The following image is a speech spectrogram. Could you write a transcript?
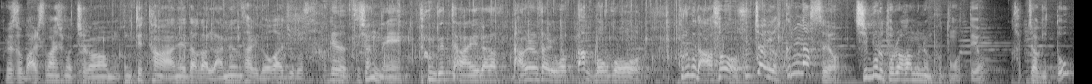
그래서 말씀하신 것처럼 동태탕 안에다가 라면 사리 넣어가지고 싹 해서 드셨네. 동태탕 안에다가 라면 사리 이거 딱 먹어. 그러고 나서 술자리가 끝났어요. 집으로 돌아가면 보통 어때요? 갑자기 또?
